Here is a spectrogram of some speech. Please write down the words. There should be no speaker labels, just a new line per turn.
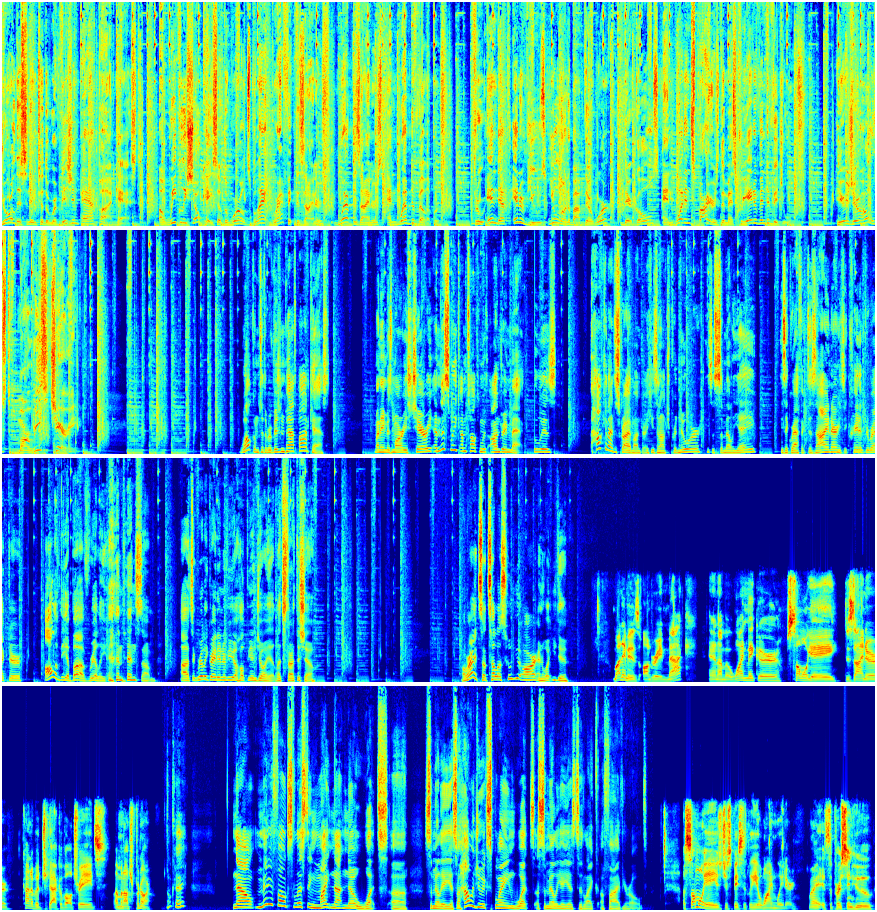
You're listening to the Revision Path Podcast, a weekly showcase of the world's black graphic designers, web designers, and web developers. Through in depth interviews, you'll learn about their work, their goals, and what inspires them as creative individuals. Here's your host, Maurice Cherry.
Welcome to the Revision Path Podcast. My name is Maurice Cherry, and this week I'm talking with Andre Mack, who is how can I describe Andre? He's an entrepreneur, he's a sommelier, he's a graphic designer, he's a creative director, all of the above, really, and then some. Uh, it's a really great interview. I hope you enjoy it. Let's start the show. All right, so tell us who you are and what you do.
My name is Andre Mack, and I'm a winemaker, sommelier, designer, kind of a jack of all trades. I'm an entrepreneur.
Okay. Now, many folks listening might not know what uh, sommelier is. So, how would you explain what a sommelier is to like a five year old?
A sommelier is just basically a wine waiter, right? It's the person who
